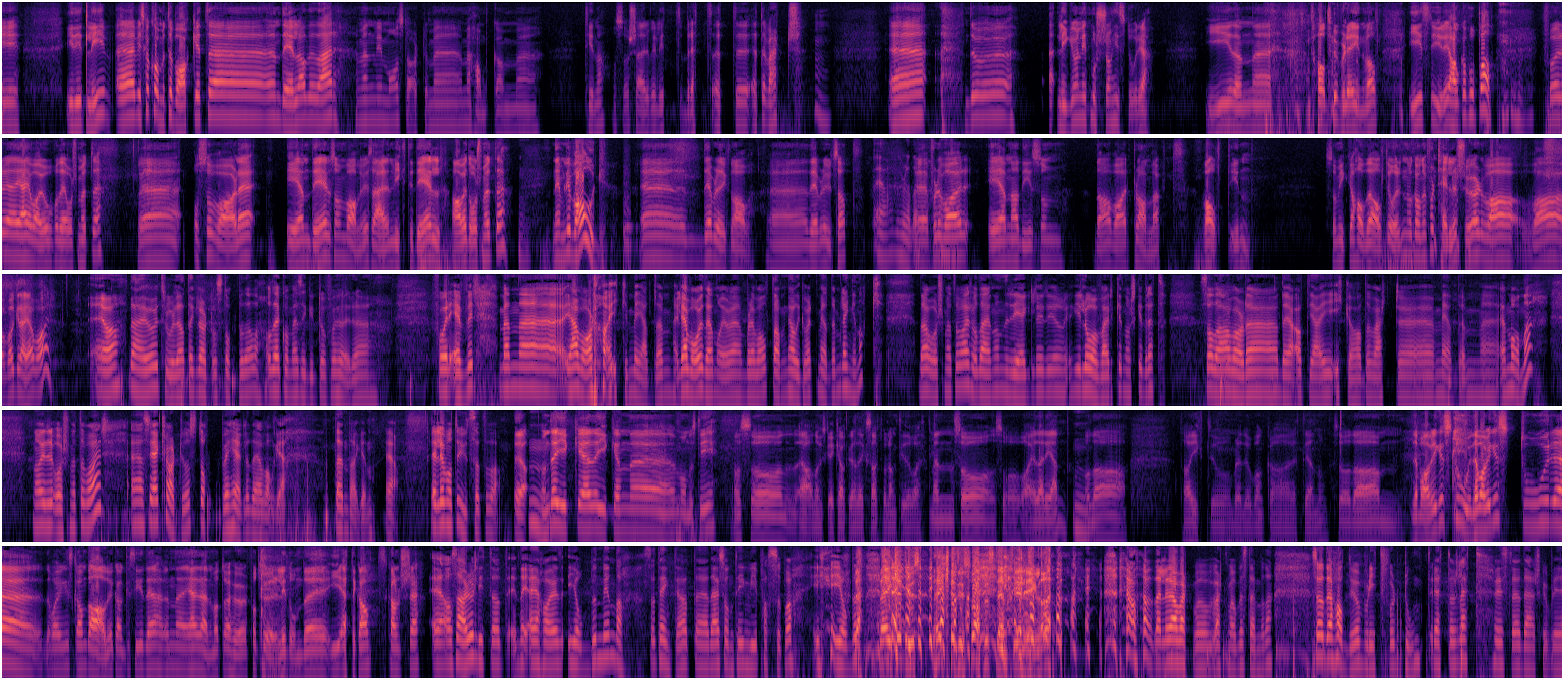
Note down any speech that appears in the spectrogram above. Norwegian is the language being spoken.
i ditt liv. Eh, vi skal komme tilbake til en del av det der, men vi må starte med, med HamKam, eh, Tina. Og så skjærer vi litt bredt etter, etter hvert. Mm. Eh, det eh, ligger jo en litt morsom historie i den eh, da du ble innvalgt i styret i HamKam fotball. For eh, jeg var jo på det årsmøtet. og så var det en del som vanligvis er en viktig del av et årsmøte, mm. nemlig valg. Eh, det ble det ikke noe av. Eh, det ble utsatt. Ja, det ble det. Eh, for det var en av de som da var planlagt valgt inn, som ikke hadde alt i orden. Nå kan du fortelle sjøl hva, hva, hva, greia var? Ja, det er jo utrolig at jeg klarte å stoppe det. da. Og det kommer jeg sikkert til å få høre forever. Men uh, jeg var da ikke medlem Eller jeg var jo det når jeg ble valgt, da, men jeg hadde ikke vært medlem lenge nok da årsmøtet var. Og det er noen regler i, i lovverket norsk idrett. Så da var det det at jeg ikke hadde vært uh, medlem uh, en måned når årsmøtet var. så jeg klarte jo å stoppe hele det valget den dagen. Ja. Eller måtte utsette, da. Ja, mm. Men det gikk, det gikk en måneds tid. Og så ja, Nå husker jeg ikke akkurat eksakt hvor lang tid det var. Men så, så var jeg der igjen. Mm. Og da, da det jo, ble det jo banka rett igjennom. Så da Det var vel ikke stor Det var vel ikke stor eh, Det var ingen skandale, vi kan ikke si det. Men eh, jeg regner med at du har hør, fått høre litt om det i etterkant, kanskje? Ja, og så er det jo litt at Jeg har jo jobben min, da så tenkte jeg at uh, det er sånne ting vi passer på i, i jobben. Det, det, er ikke du, det er ikke du som har bestemt de reglene ja, eller har vært med, vært med, å bestemme det. Så det hadde jo blitt for dumt, rett og slett, hvis det der skulle bli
